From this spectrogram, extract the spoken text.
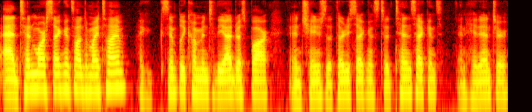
add 10 more seconds onto my time. I could simply come into the address bar and change the 30 seconds to 10 seconds and hit enter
